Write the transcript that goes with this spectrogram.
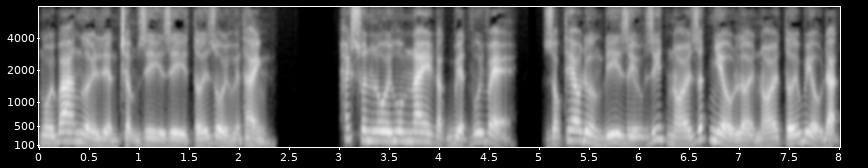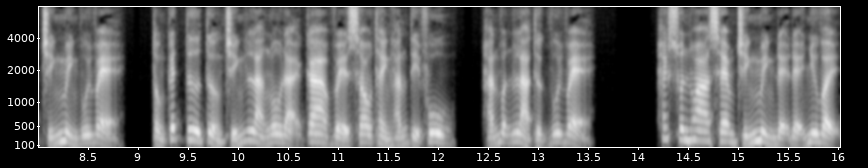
ngồi ba người liền chậm gì gì tới rồi huyện thành. Hách Xuân Lôi hôm nay đặc biệt vui vẻ, dọc theo đường đi dịu rít nói rất nhiều lời nói tới biểu đạt chính mình vui vẻ, tổng kết tư tưởng chính là ngô đại ca về sau thành hắn tỷ phu, hắn vẫn là thực vui vẻ. Hách Xuân Hoa xem chính mình đệ đệ như vậy,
